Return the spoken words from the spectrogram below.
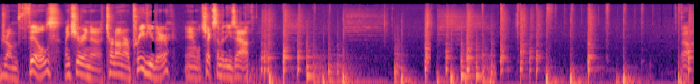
drum fills. Make sure and uh, turn on our preview there, and we'll check some of these out. Oh.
